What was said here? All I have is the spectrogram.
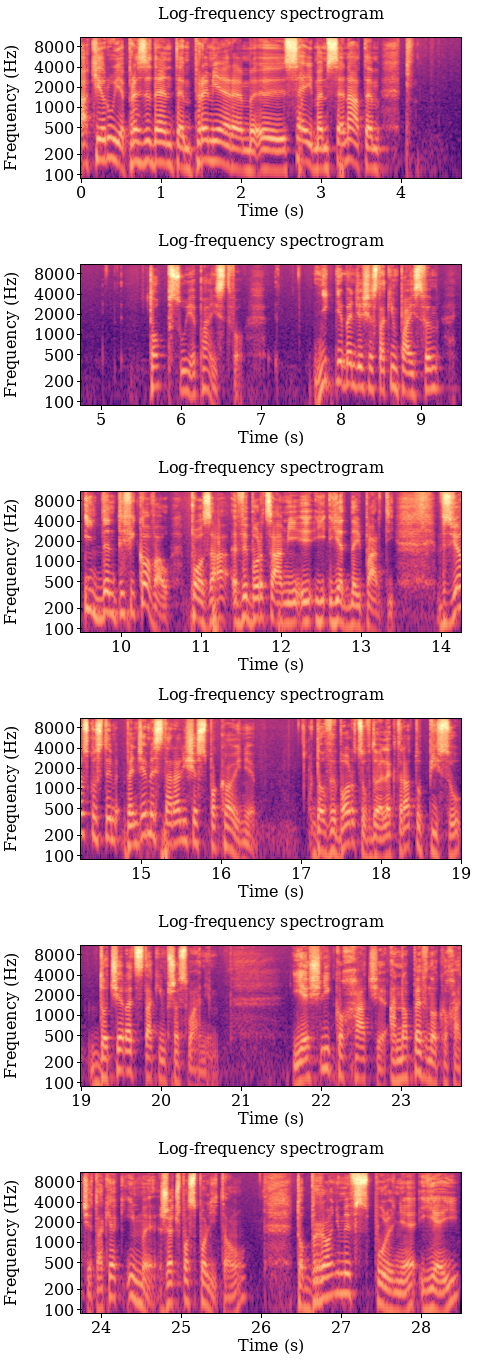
a kieruje prezydentem, premierem, y, sejmem, senatem, to psuje państwo. Nikt nie będzie się z takim państwem identyfikował poza wyborcami jednej partii. W związku z tym będziemy starali się spokojnie do wyborców, do elektoratu PiSu docierać z takim przesłaniem. Jeśli kochacie, a na pewno kochacie, tak jak i my, Rzeczpospolitą, to brońmy wspólnie jej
